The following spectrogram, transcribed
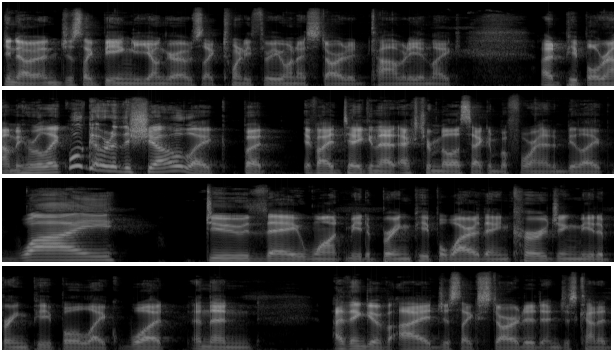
you know, and just like being younger, I was like 23 when I started comedy, and like I had people around me who were like, "We'll go to the show," like, but if I'd taken that extra millisecond beforehand and be like, "Why?" do they want me to bring people why are they encouraging me to bring people like what and then i think if i just like started and just kind of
